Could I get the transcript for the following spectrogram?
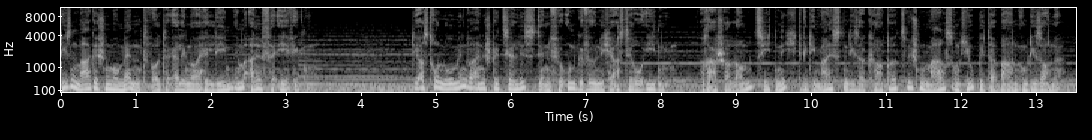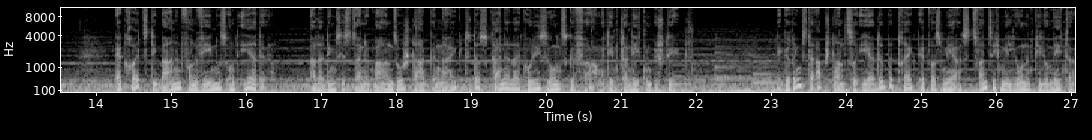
Diesen magischen Moment wollte Eleanor Helene im All verewigen. Die Astronomin war eine Spezialistin für ungewöhnliche Asteroiden. Ra Shalom zieht nicht, wie die meisten dieser Körper, zwischen Mars und Jupiterbahn um die Sonne. Er kreuzt die Bahnen von Venus und Erde. Allerdings ist seine Bahn so stark geneigt, dass keinerlei Kollisionsgefahr mit den Planeten besteht. Der geringste Abstand zur Erde beträgt etwas mehr als 20 Millionen Kilometer.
